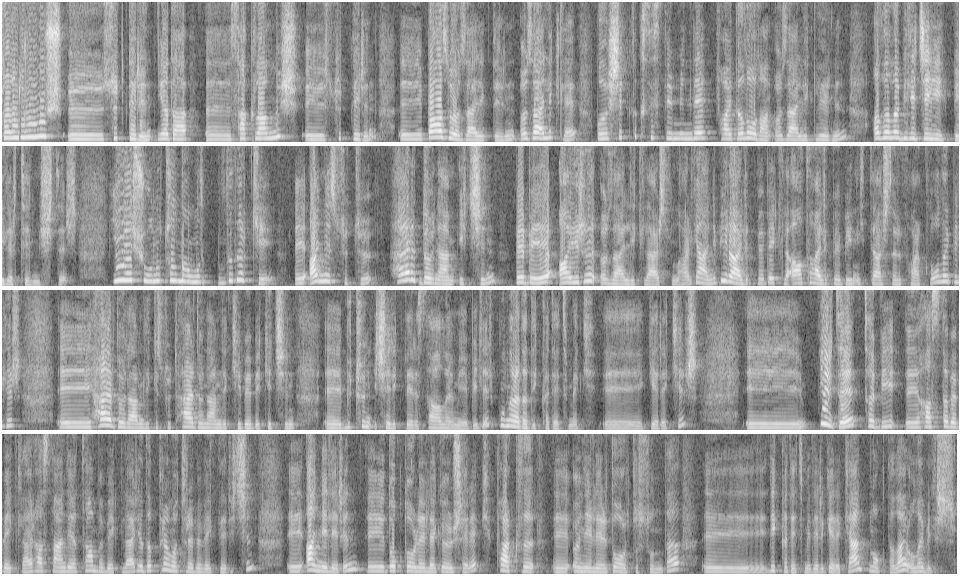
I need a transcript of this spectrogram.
dondurulmuş e, sütlerin ya da e, saklanmış e, sütlerin e, bazı özelliklerinin özellikle bağışıklık sisteminde faydalı olan özelliklerinin azalabileceği belirtilmiştir. Yine şu unutulmamalıdır ki e, anne sütü her dönem için bebeğe ayrı özellikler sunar. Yani bir aylık bebekle 6 aylık bebeğin ihtiyaçları farklı olabilir. E, her dönemdeki süt her dönemdeki bebek için e, bütün içerikleri sağlayamayabilir. Bunlara da dikkat etmek e, gerekir. E, bir de tabii e, hasta bebekler, hastanede yatan bebekler ya da prematüre bebekler için e, annelerin e, doktorlarıyla görüşerek farklı önerileri doğrultusunda dikkat etmeleri gereken noktalar olabilir.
